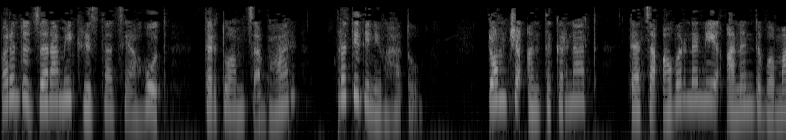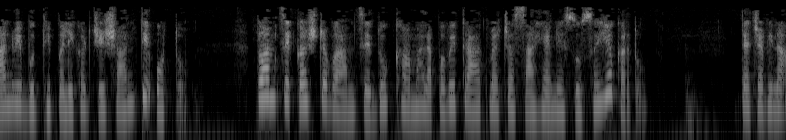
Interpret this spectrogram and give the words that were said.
परंतु जर आम्ही ख्रिस्ताचे आहोत तर तो आमचा भार प्रतिदिनी वाहतो. तो आमच्या अंतकरणात त्याचा अवर्णनीय आनंद व मानवी बुद्धी पलीकडची शांती ओततो. तो आमचे कष्ट व आमचे दुःख आम्हाला पवित्र आत्म्याच्या साह्याने सुसह्य करतो. त्याच्याविना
